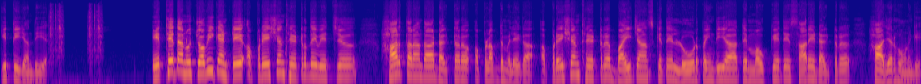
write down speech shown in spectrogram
ਕੀਤੀ ਜਾਂਦੀ ਹੈ। ਇੱਥੇ ਤੁਹਾਨੂੰ 24 ਘੰਟੇ ਆਪਰੇਸ਼ਨ ਥੀਏਟਰ ਦੇ ਵਿੱਚ ਹਰ ਤਰ੍ਹਾਂ ਦਾ ਡਾਕਟਰ ਉਪਲਬਧ ਮਿਲੇਗਾ। ਆਪਰੇਸ਼ਨ ਥੀਏਟਰ ਬਾਈ ਚਾਂਸ ਕਿਤੇ ਲੋੜ ਪੈਂਦੀ ਆ ਤੇ ਮੌਕੇ ਤੇ ਸਾਰੇ ਡਾਕਟਰ ਹਾਜ਼ਰ ਹੋਣਗੇ।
